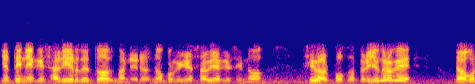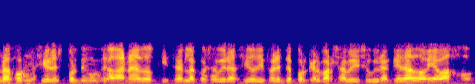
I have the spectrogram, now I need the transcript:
ya tenía que salir de todas maneras, ¿no? Porque ya sabía que si no se iba al pozo. Pero yo creo que, de alguna forma, si el Sporting hubiera ganado, quizás la cosa hubiera sido diferente porque el Barça B se hubiera quedado ahí abajo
